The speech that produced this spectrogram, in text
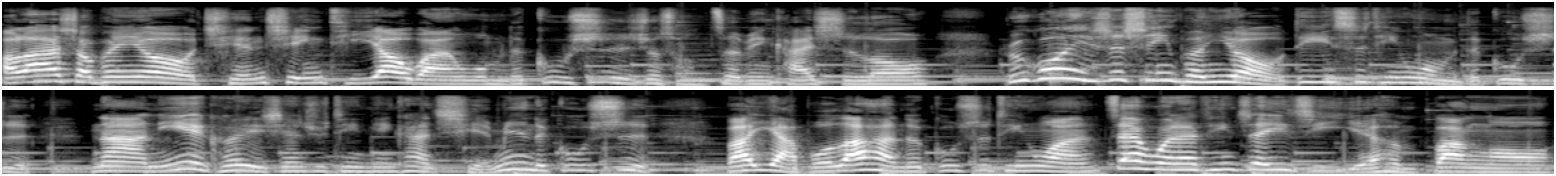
好啦，小朋友，前情提要完，我们的故事就从这边开始喽。 如果你是新朋友，第一次听我们的故事，那你也可以先去听听看前面的故事，把亚伯拉罕的故事听完，再回来听这一集也很棒哦，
